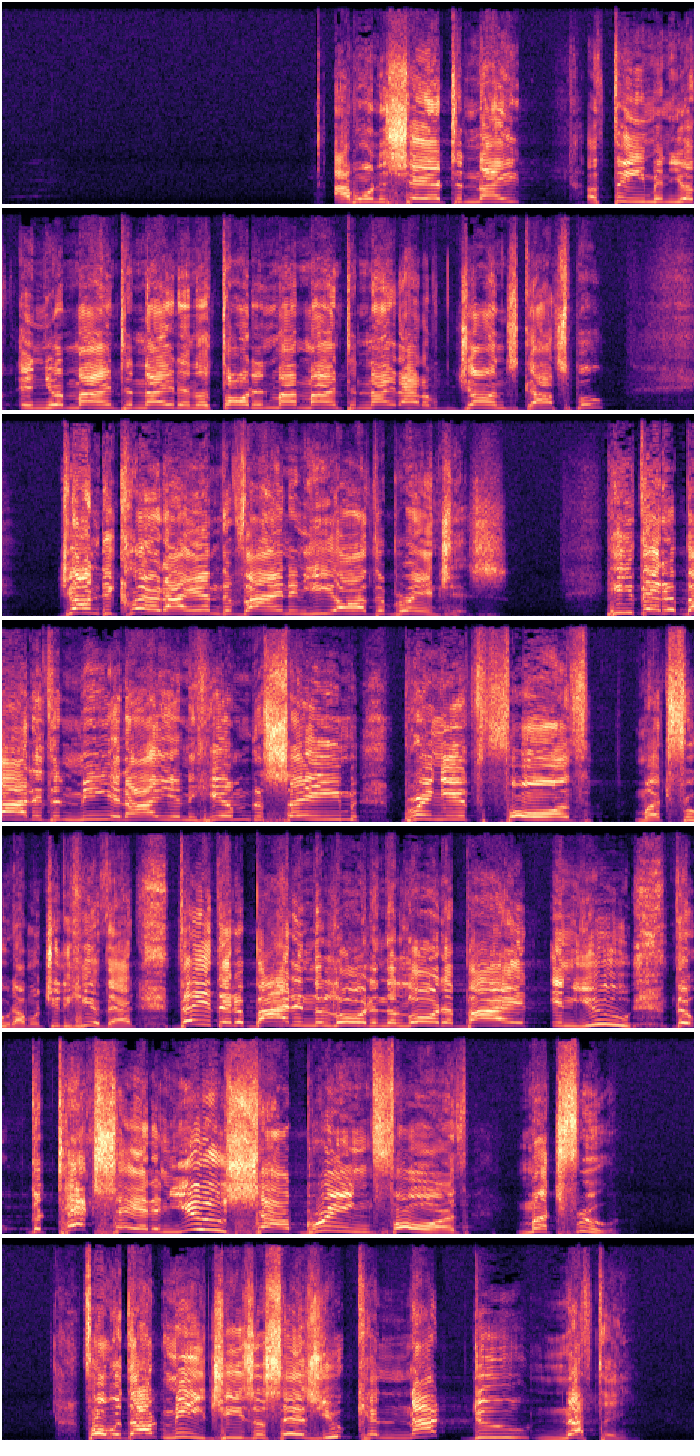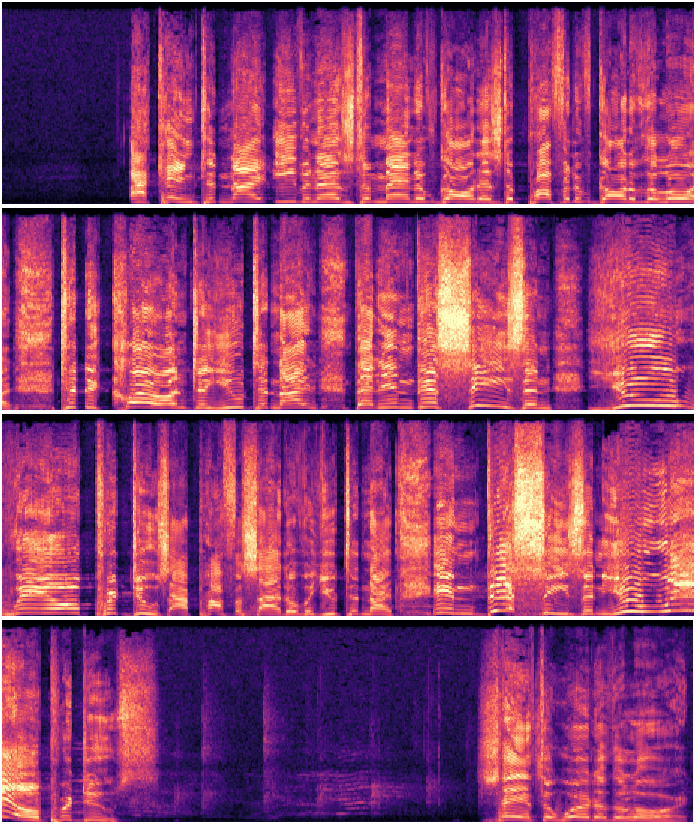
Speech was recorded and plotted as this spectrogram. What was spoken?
I want to share tonight a theme in your, in your mind tonight and a thought in my mind tonight out of John's gospel. John declared, I am the vine and ye are the branches. He that abideth in me and I in him, the same bringeth forth much fruit. I want you to hear that. They that abide in the Lord and the Lord abide in you, the, the text said, and you shall bring forth much fruit. For without me, Jesus says, you cannot do nothing. I came tonight, even as the man of God, as the prophet of God of the Lord, to declare unto you tonight that in this season you will produce. I prophesied over you tonight. In this season you will produce, saith the word of the Lord.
